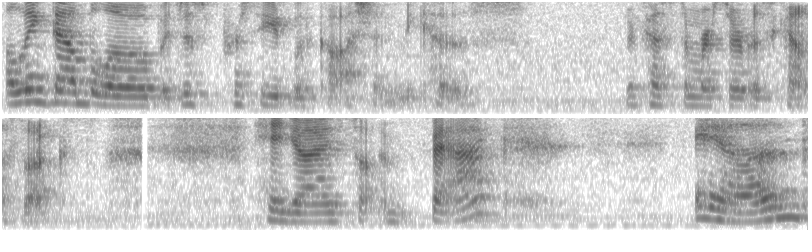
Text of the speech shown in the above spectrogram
I'll link down below, but just proceed with caution because their customer service kind of sucks. Hey guys, so I'm back and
